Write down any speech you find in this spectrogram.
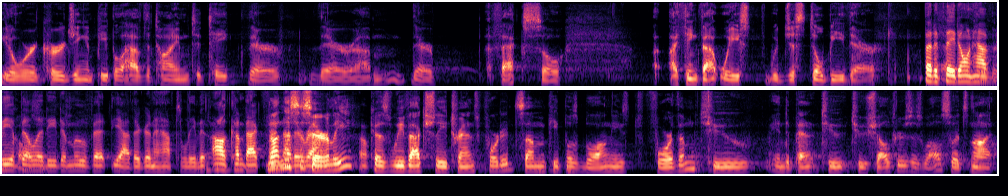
you know, we're encouraging and people have the time to take their, their, um, their effects. So I think that waste would just still be there. but if they don't have the ability to move it yeah they're going to have to leave it i'll come back for Not another necessarily, because we've actually transported some people's belongings for them to independent, to, to shelters as well, so it's not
